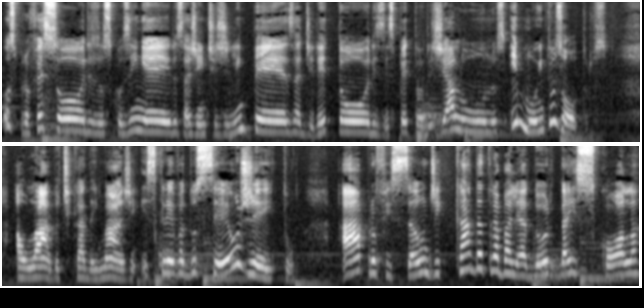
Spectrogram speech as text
os professores, os cozinheiros, agentes de limpeza, diretores, inspetores de alunos e muitos outros. Ao lado de cada imagem, escreva do seu jeito a profissão de cada trabalhador da escola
